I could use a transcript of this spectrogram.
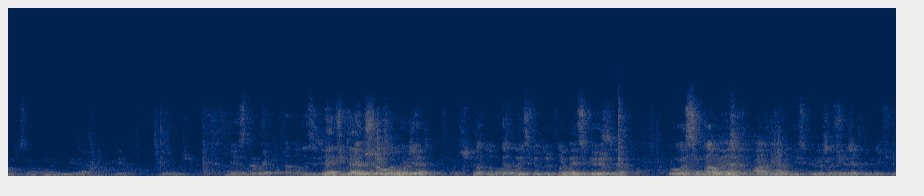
Ну, це воно і є. Да, є. Девочка. Ні, стривай. Я читаю, якщо воно є, то тут англійською, тут німецькою. Ось, але... А, не англійською, вибачайте, вибачайте.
